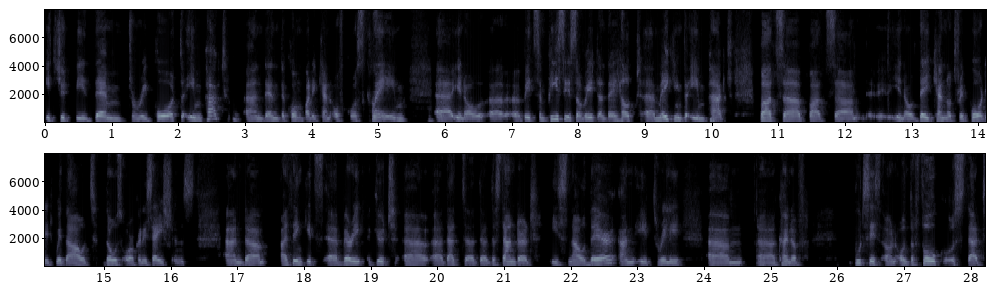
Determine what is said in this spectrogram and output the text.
it should be them to report the impact, and then the company can, of course, claim, uh, you know, uh, bits and pieces of it, and they helped uh, making the impact. But uh, but um, you know, they cannot report it without those organizations. And um, I think it's uh, very good uh, uh, that uh, the, the standard is now there and it really um, uh, kind of puts it on, on the focus that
